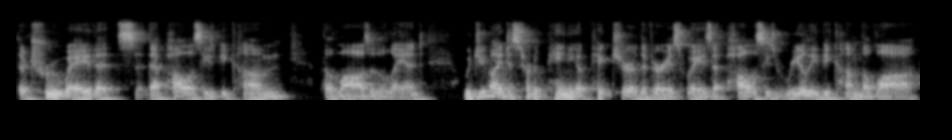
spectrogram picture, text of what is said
the true way that that policies become the laws of the land would you mind just sort of painting a picture of the various ways that policies really become the law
